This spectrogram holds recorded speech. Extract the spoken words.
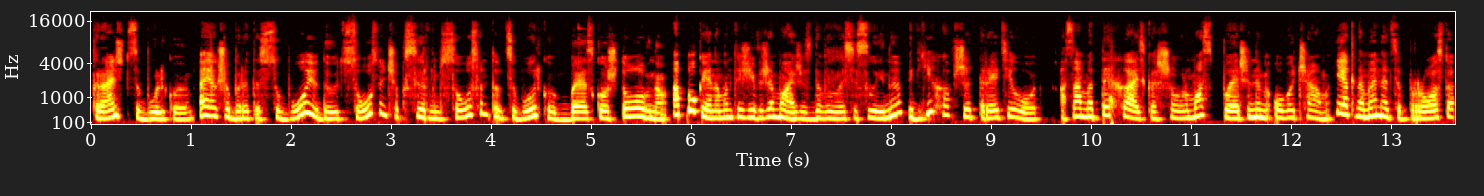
кранч цибулькою. А якщо берете з собою, дають соусничок сирним соусом та цибулькою безкоштовно. А поки я на монтажі вже майже здивилася слиною, під'їхав вже третій лот, а саме техаська шаурма з печеними овочами. Як на мене, це просто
